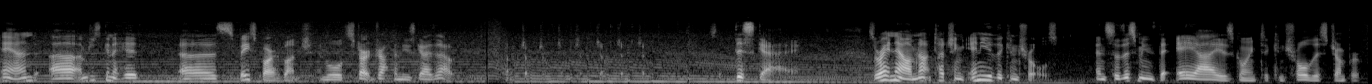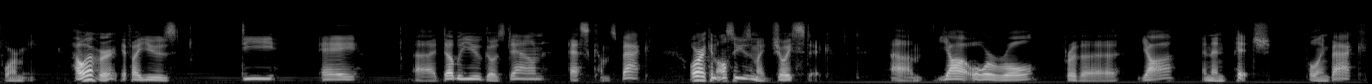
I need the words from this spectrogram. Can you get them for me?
And uh, I'm just going to hit uh, spacebar a bunch, and we'll start dropping these guys out. Jump, jump, jump, jump, jump, jump, jump, jump. So this guy. So right now I'm not touching any of the controls, and so this means the AI is going to control this jumper for me. However, if I use D, A, uh, W goes down, S comes back, or I can also use my joystick. Um, yaw or roll for the yaw, and then pitch, pulling back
